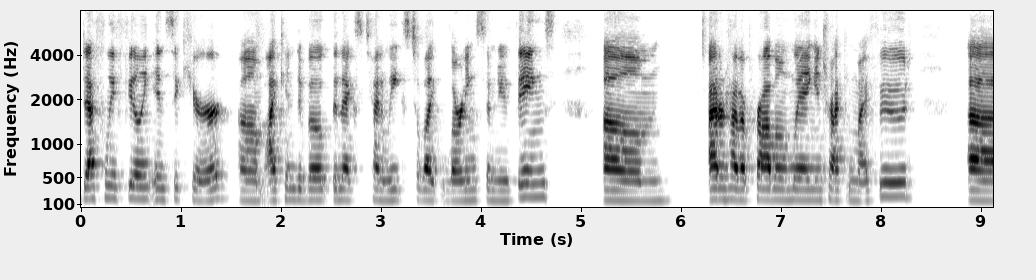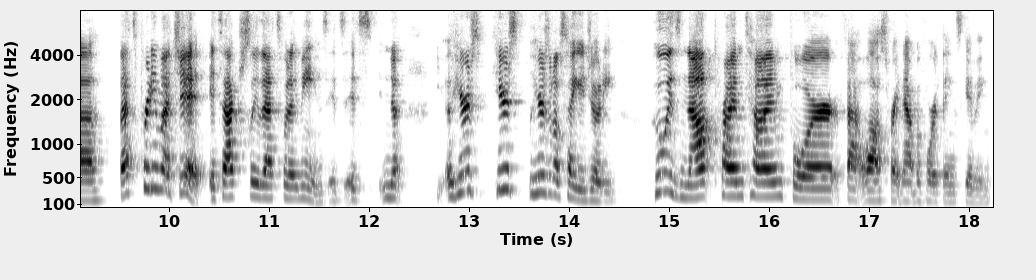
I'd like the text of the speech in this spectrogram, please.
definitely feeling insecure. Um, I can devote the next 10 weeks to like learning some new things. Um, I don't have a problem weighing and tracking my food. Uh, that's pretty much it. It's actually that's what it means. It's it's no. Here's here's here's what I'll tell you, Jody. Who is not prime time for fat loss right now before Thanksgiving?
